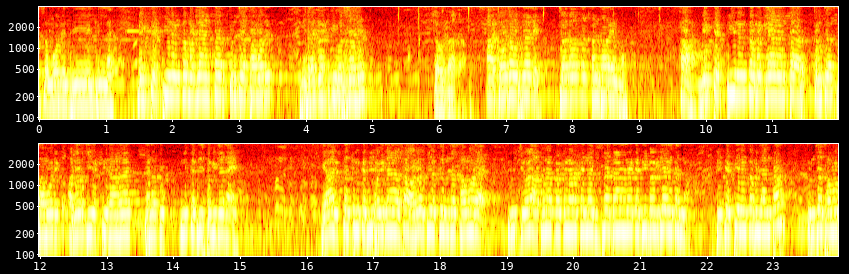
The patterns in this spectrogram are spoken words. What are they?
समोनिधी दिलेला आहे मी ते तीन अंक म्हटल्यानंतर तुमच्यासमोर लग्नाला किती वर्ष झाले? चौदा. हा चौदा वर्ष झाले. चौदा वर्ष संसार आहे हा मी ते तीन अंक म्हटल्यानंतर तुमच्यासमोर एक अनोळखी व्यक्ती राहणार आहे. त्यांना तू तुम्ही कधीच बघितलं नाही. या व्यक्तीला तुम्ही कधी बघितलं नाही. असा अनोळखी व्यक्ती तुमच्यासमोर आहे. तुम्ही जेव्हा आठवण्या प्रयत्न करा त्यांना विश्वास जाणार नाही. कधी बघितलं नाही त्यांना. मी ते तीन अंक म्हटल्यानंतर तुमच्यासमोर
